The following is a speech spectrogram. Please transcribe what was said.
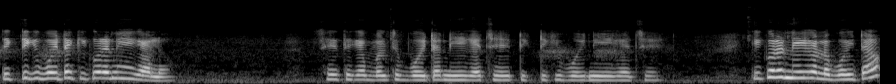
টিকটিকি বইটা কি করে নিয়ে গেল? সেই থেকে বলছে বইটা নিয়ে গেছে টিকটিকি বই নিয়ে গেছে। কি করে নিয়ে গেল বইটা?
